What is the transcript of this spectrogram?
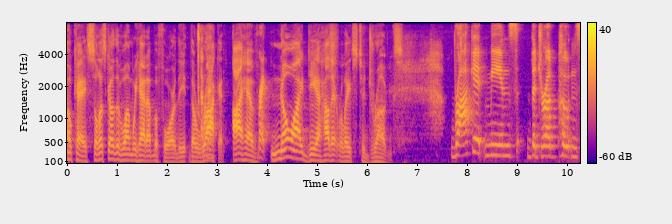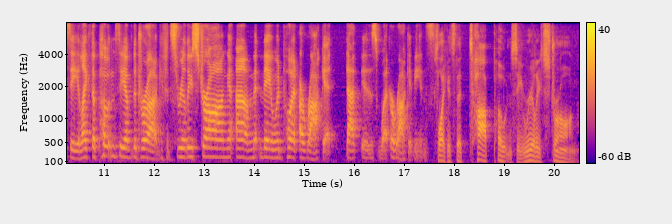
Okay, so let's go to the one we had up before, the, the rocket. I have Right. no idea how that relates to drugs. Rocket means the drug potency, like the potency of the drug. If it's really strong, um, they would put a rocket. That is what a rocket means. It's like it's the top potency, really strong.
